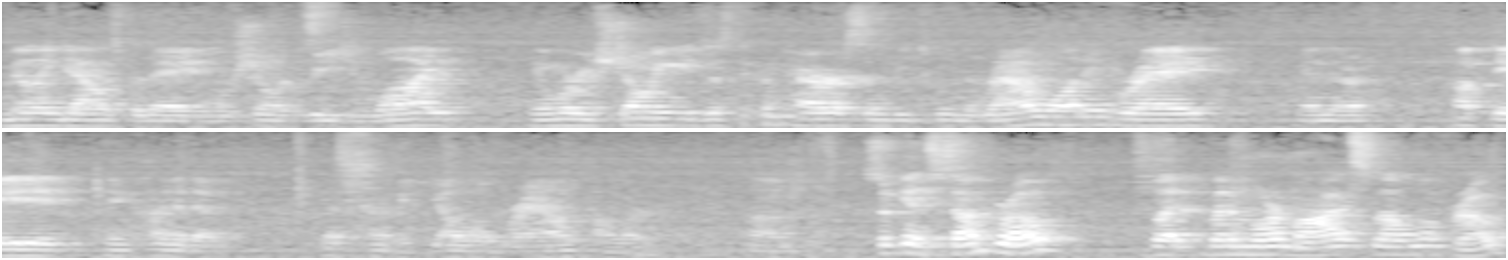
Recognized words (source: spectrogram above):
million gallons per day, and we're showing it region-wide. And we're showing you just a comparison between the round one in gray and the updated in kind of the, that's kind of a yellow-brown color. Um, so again, some growth, but, but a more modest level of growth.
